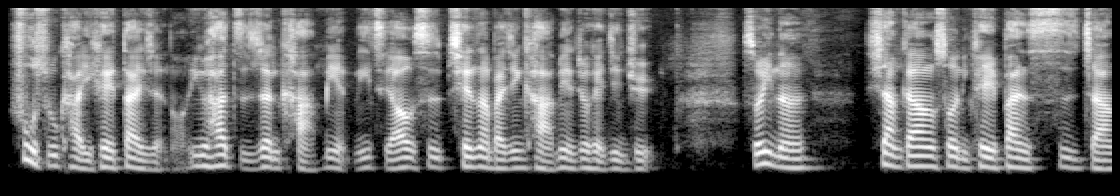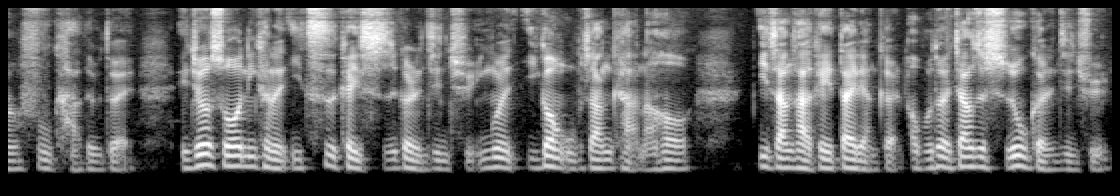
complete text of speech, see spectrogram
附属卡也可以带人哦，因为它只认卡面，你只要是千张白金卡面就可以进去。所以呢，像刚刚说，你可以办四张副卡，对不对？也就是说，你可能一次可以十个人进去，因为一共五张卡，然后一张卡可以带两个人。哦，不对，这样是十五个人进去。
